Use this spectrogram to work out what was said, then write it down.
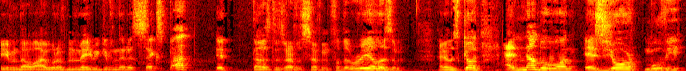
Even though I would have maybe given it a six, but it does deserve a seven for the realism, and it was good. And number one is your movie,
